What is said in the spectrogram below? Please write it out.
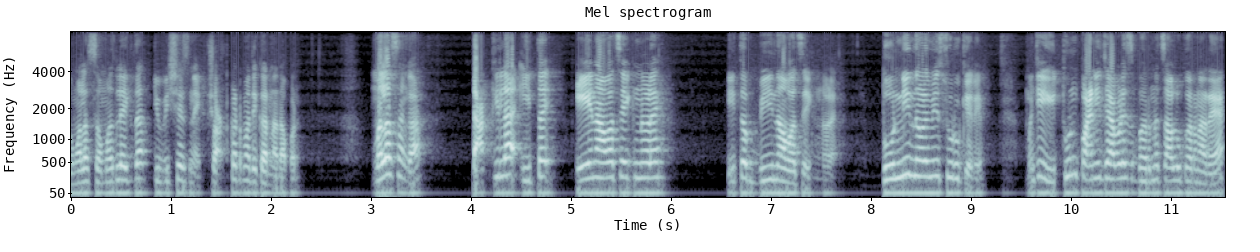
तुम्हाला समजलं एकदा? की विशेष नाही शॉर्टकटमध्ये करणार आपण. मला सांगा टाकीला इथं ए नावाचा एक नळ आहे इथं बी नावाचा एक नळ आहे. दोन्ही नळ मी सुरू केले. म्हणजे इथून पाणी ज्यावेळेस भरणं चालू करणार आहे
